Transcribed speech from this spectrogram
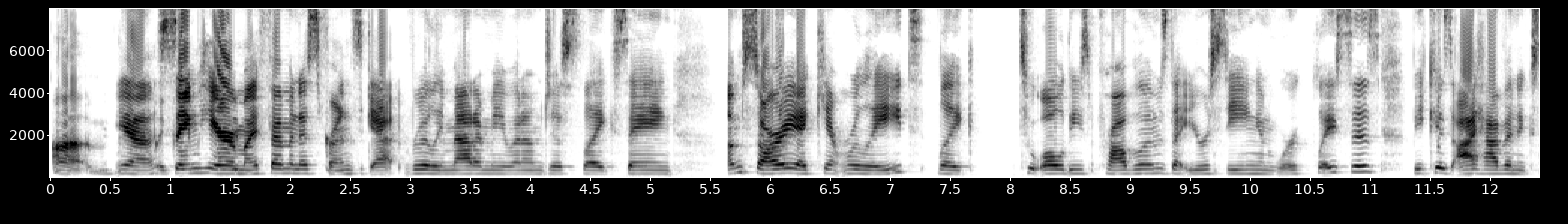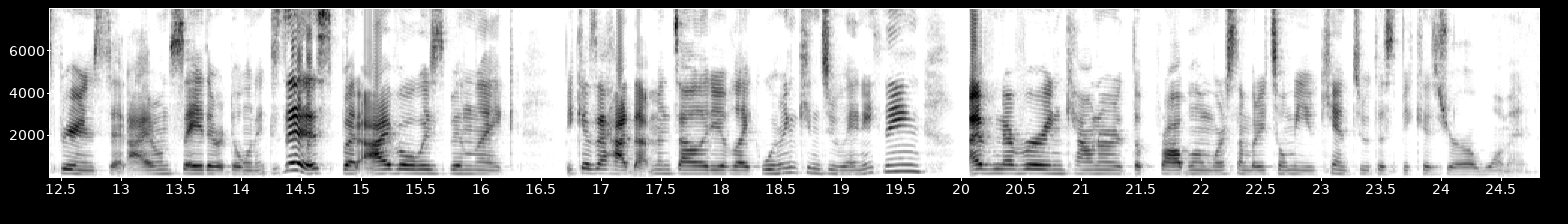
Um, yeah, like, same here. My feminist friends get really mad at me when I'm just like saying, I'm sorry, I can't relate. Like, to all these problems that you're seeing in workplaces because I haven't experienced it. I don't say there don't exist, but I've always been like, because I had that mentality of like, women can do anything. I've never encountered the problem where somebody told me you can't do this because you're a woman.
